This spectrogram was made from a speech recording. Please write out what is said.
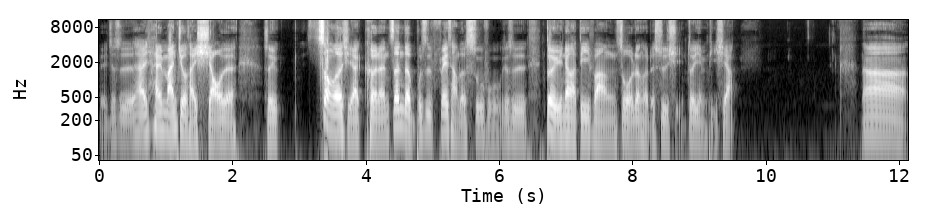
对，就是还还蛮久才消的，所以综合起来可能真的不是非常的舒服，就是对于那个地方做任何的事情，对眼皮下，那。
